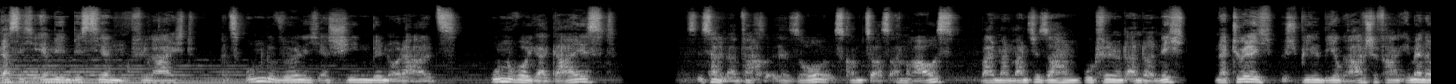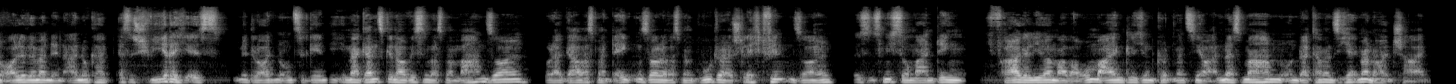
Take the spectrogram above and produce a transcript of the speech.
Dass ich irgendwie ein bisschen vielleicht als ungewöhnlich erschienen bin oder als unruhiger Geist, es ist halt einfach so, es kommt so aus einem raus, weil man manche Sachen gut findet und andere nicht. Natürlich spielen biografische Fragen immer eine Rolle, wenn man den Eindruck hat, dass es schwierig ist, mit Leuten umzugehen, die immer ganz genau wissen, was man machen soll oder gar was man denken soll was man gut oder schlecht finden soll. Es ist nicht so mein Ding. Ich frage lieber mal, warum eigentlich und könnte man es nicht auch anders machen und da kann man sich ja immer noch entscheiden.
